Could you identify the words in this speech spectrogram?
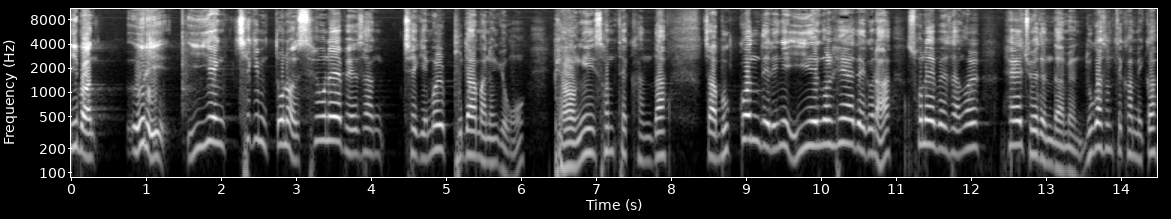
2번 을이 이행 책임 또는 손해배상 책임을 부담하는 경우 병이 선택한다. 자, 무권 대리인이 이행을 해야 되거나 손해배상을 해줘야 된다면 누가 선택합니까?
